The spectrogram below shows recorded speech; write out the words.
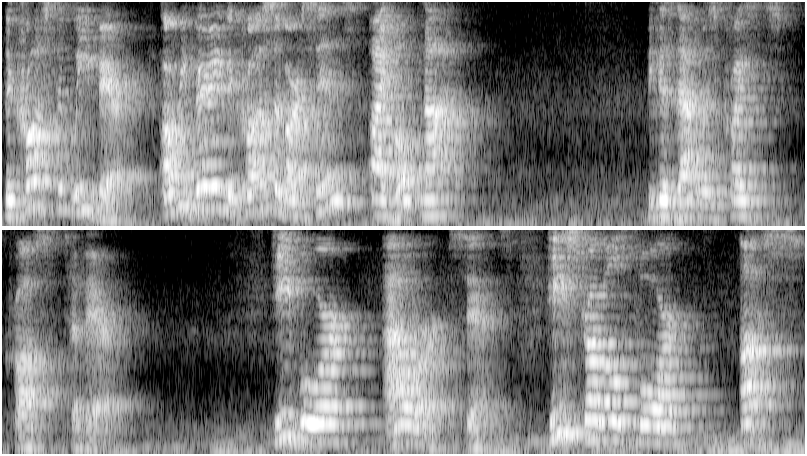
The cross that we bear, are we bearing the cross of our sins? I hope not. Because that was Christ's cross to bear. He bore our sins. He struggled for us.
